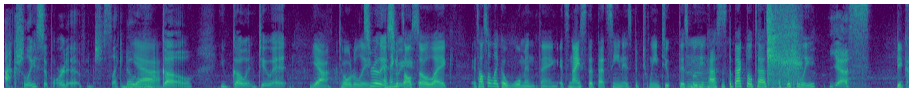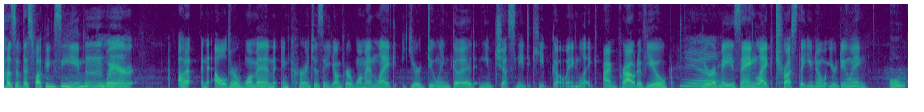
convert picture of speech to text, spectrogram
actually supportive and she's like, "No, Yeah. you go, you go and do it." Yeah, totally. It's really I think it's also like it's also like a woman thing. It's nice that that scene is between two. This Mm. movie passes the Bechdel test officially Yes. because of this fucking scene Mm-hmm. where uh, an elder woman encourages a younger woman like you're doing good and you just need to keep going. Like I'm proud of you. Yeah. You're amazing. Like trust that you know what you're doing. Ooh.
